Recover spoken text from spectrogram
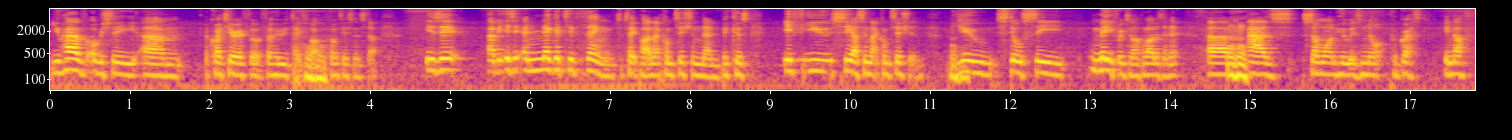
you have obviously um, a criteria for, for who takes part in the competition and stuff. Is it, I mean, is it a negative thing to take part in that competition then? Because if you see us in that competition, Mhm. you still see me, for example, I was in it, um, Mhm. as someone who is not progressed enough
